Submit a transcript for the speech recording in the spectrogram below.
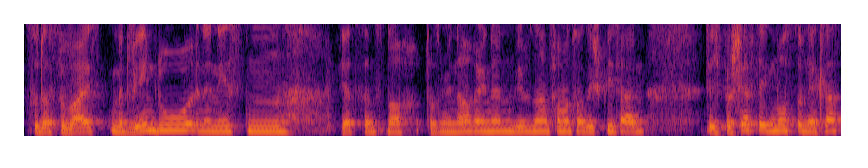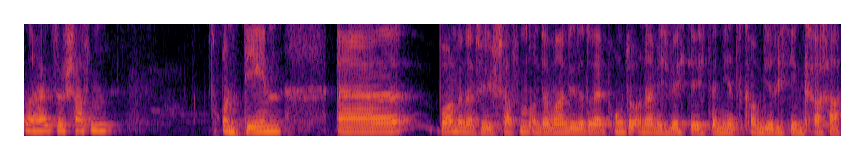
sodass du weißt, mit wem du in den nächsten, jetzt sind es noch, lass mich nachrechnen, wie wir sagen, 25 Spieltagen, dich beschäftigen musst, um den Klassenhalt zu schaffen. Und den äh, wollen wir natürlich schaffen. Und da waren diese drei Punkte unheimlich wichtig, denn jetzt kommen die richtigen Kracher.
